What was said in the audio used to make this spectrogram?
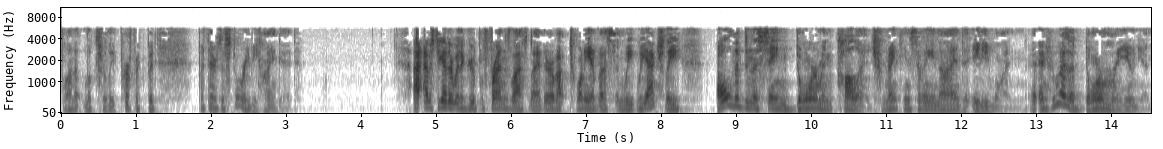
fun. It looks really perfect. But, but there's a story behind it. I, I was together with a group of friends last night. There were about 20 of us, and we, we actually all lived in the same dorm in college from 1979 to 81. And who has a dorm reunion?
